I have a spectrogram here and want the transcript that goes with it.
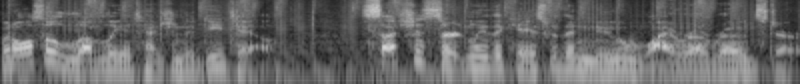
but also lovely attention to detail. Such is certainly the case with the new Huayra Roadster.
